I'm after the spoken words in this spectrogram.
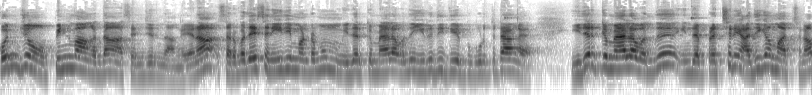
கொஞ்சம் பின்வாங்க தான் செஞ்சுருந்தாங்க. ஏன்னா சர்வதேச நீதிமன்றமும் இதற்கு மேலே வந்து இறுதி தீர்ப்பு கொடுத்துட்டாங்க. இதற்கு மேலே வந்து இந்த பிரச்சனை அதிகமாச்சுன்னா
